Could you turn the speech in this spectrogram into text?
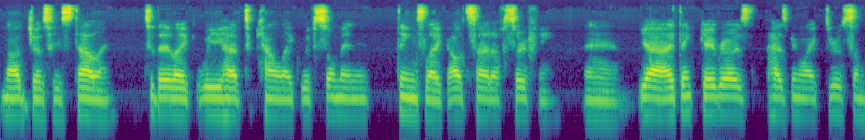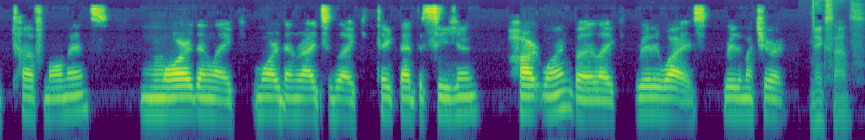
not just his talent. Today, like we have to count like with so many things like outside of surfing, and yeah, I think Gabriel is, has been like through some tough moments more than like more than right to like take that decision. Hard one but like really wise really mature. Makes sense.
